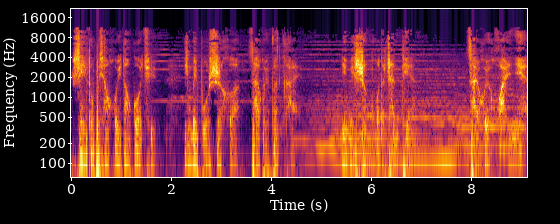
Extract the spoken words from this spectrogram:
谁都不想回到过去，因为不适合才会分开，因为生活的沉淀。才会怀念。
